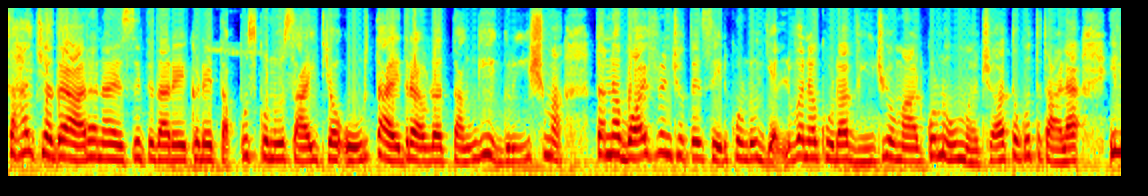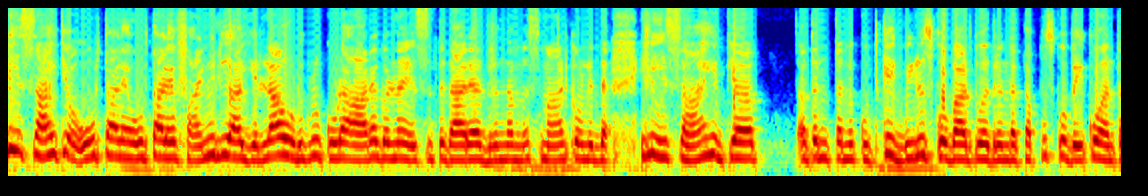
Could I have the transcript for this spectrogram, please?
ಸಾಹಿತ್ಯಗೆ ಹಾರನ ಎಸೆತಿದ್ದಾರೆ. ಈ ಕಡೆ ತಪ್ಪಿಸ್ಕೊಂಡು ಸಾಹಿತ್ಯ ಓಡ್ತಾ ಇದ್ರೆ ಅವಳ ತಂಗಿ ಗ್ರೀಷ್ಮ ತನ್ನ ಬಾಯ್ ಫ್ರೆಂಡ್ ಜೊತೆ ಸೇರಿಕೊಂಡು ಎಲ್ಲವನ್ನ ಕೂಡ ವಿಡಿಯೋ ಮಾಡಿಕೊಂಡು ಮಜಾ ತಗೋತಿದ್ದಾಳೆ. ಇಲ್ಲಿ ಸಾಹಿತ್ಯ ಓಡ್ತಾಳೆ ಓಡ್ತಾಳೆ. ಫೈನಲಿ ಆ ಎಲ್ಲ ಹುಡುಗರು ಕೂಡ ಹಾರಗಳನ್ನ ಎಸೆತಿದ್ದಾರೆ. ಅದರಿಂದ ಮಿಸ್ ಮಾಡ್ಕೊಂಡಿದ್ದೆ. ಇಲ್ಲಿ ಸಾಹಿತ್ಯ ಅದನ್ನು ತನ್ನ ಕುತ್ತಿಗೆಗೆ ಬೀಳಿಸ್ಕೋಬಾರ್ದು, ಅದರಿಂದ ತಪ್ಪಿಸ್ಕೋಬೇಕು ಅಂತ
